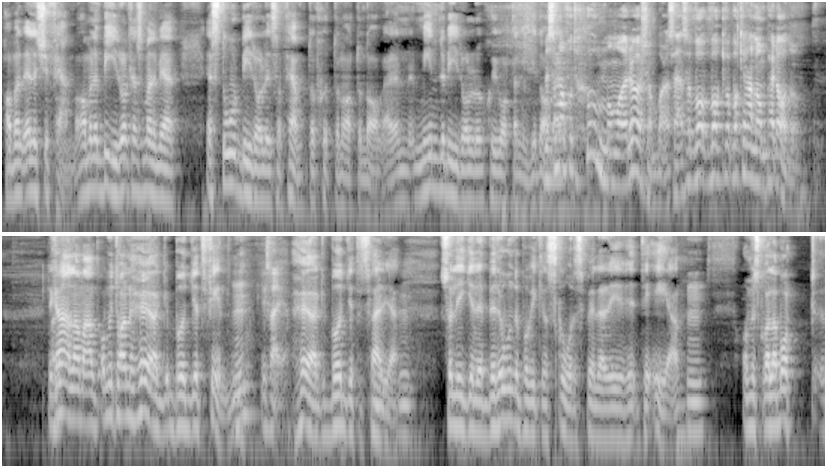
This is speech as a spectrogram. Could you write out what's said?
Har man, eller 25. Har man en biroll kanske man är med, en stor biroll är så 15, 17, 18 dagar. En mindre biroll 7, 8, 9 dagar. Men så har man fått hum om vad det rör sig om bara så här. Så vad, vad, vad kan det handla om per dag då? Det kan handla om allt, om vi tar en högbudgetfilm, I Sverige? hög budget i Sverige. Så ligger det beroende på vilken skådespelare det är. om vi skalar bort eh,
